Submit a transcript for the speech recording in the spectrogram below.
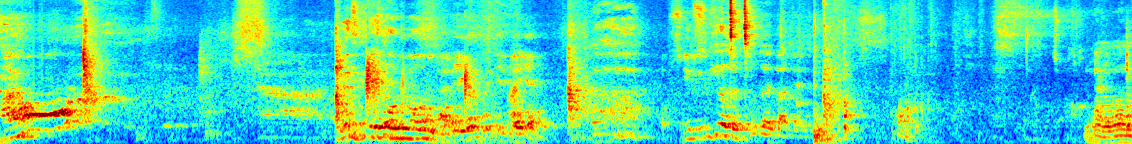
아유. 왜 이렇게 내가 오늘 먹는 아니 이건 이게 이수기가 좀 보다 맞아. 이건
